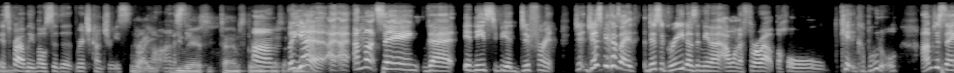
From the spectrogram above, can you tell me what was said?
it's probably most of the rich countries. right. all honesty. U.S. times three. um but yeah I, I i'm not saying that it needs to be a different j- just because i disagree doesn't mean i, I want to throw out the whole kit and caboodle i'm just saying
